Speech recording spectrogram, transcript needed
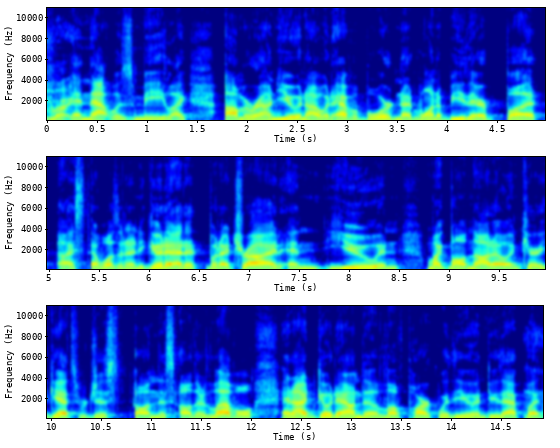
Right. And that was me. Like I'm around you, and I would have a board, and I'd want to be there, but I wasn't any good at it. But I tried, and you and Mike Maldonado and Kerry Getz were just on this other level, and I'd go down to Love Park with you and do that, Mm. but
